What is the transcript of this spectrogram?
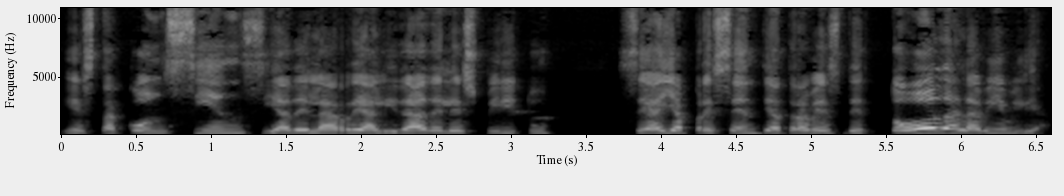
Esta conciencia de la realidad del Espíritu se halla presente a través de toda la Biblia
